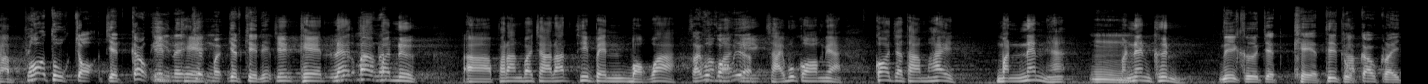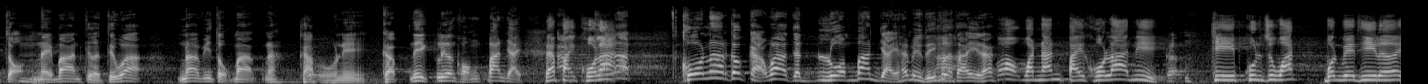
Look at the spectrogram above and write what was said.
ครับ เพราะถูกเจาะเจ็ดเก้าอี้เจ็ดในเขตเชียงใหม่เจ็ดเขตนี้ เจ็ดเขตและเยอะมากนะถ้าผนึกอ่าพลังประชารัฐที่เป็นบอกว่าสายผู้กองเข้ไม่ใช่อีกสายผู้กองเนี่ยก็จะทำให้มันแน่นฮะมันแน่นขึ้น นี่คือเจ็ดเขตที่ถูกก้าวไกลเจาะในบ้านเกิด ถือว่า น่าวิตกมากนะครับโอ้โหนี่ครับนี่เรื่องของบ้านใหญ่แล้วไปโคราช โคราชก็กะว่าจะรวมบ้านใหญ่ให้มันอยู่ที่เพื่อไทยนะ ก็วันนั้นไปโคราชนี่ครับจีบคุณสุวัสด์ บนเวทีเลย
